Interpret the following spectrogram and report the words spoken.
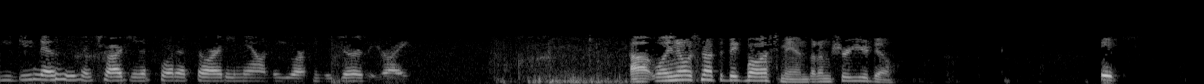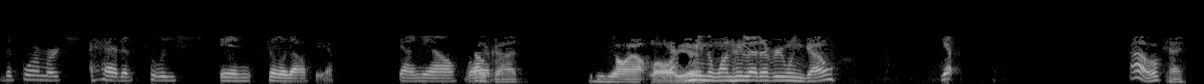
you do know who's in charge of the Port Authority now in New York and New Jersey, right? Uh, well, you know it's not the big boss man, but I'm sure you do. It's the former head of police in Philadelphia, Danielle. Whatever. Oh God! You know, outlaw. You Yeah. mean the one who let everyone go? Yep. Oh, okay.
